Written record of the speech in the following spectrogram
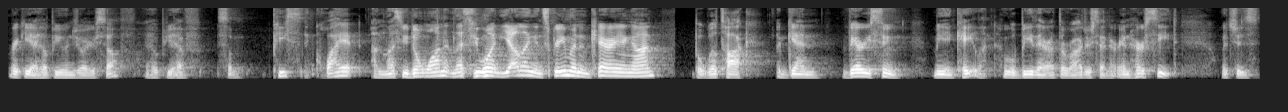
Ricky, I hope you enjoy yourself. I hope you have some peace and quiet, unless you don't want it, unless you want yelling and screaming and carrying on. But we'll talk again very soon. Me and Kaitlyn, who will be there at the Rogers Center in her seat, which is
